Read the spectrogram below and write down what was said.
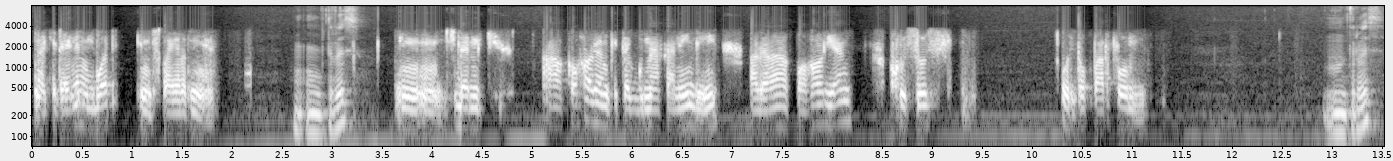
Nah kita ini membuat inspirednya. Mm-mm, Terus? Hmm, dan alkohol yang kita gunakan ini adalah alkohol yang khusus untuk parfum. Mm, terus?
